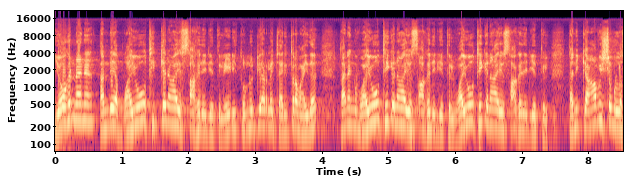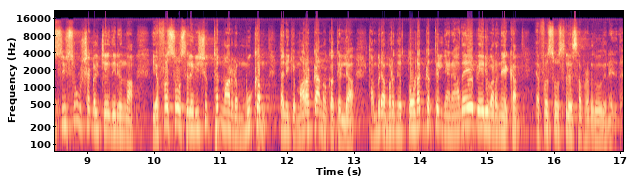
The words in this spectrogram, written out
യോഹന്നാന് തന്റെ വയോധികനായ സാഹചര്യത്തിൽ എ തൊണ്ണൂറ്റിയാറിലെ ചരിത്രമായത് തനങ്ങ് വയോധികനായ സാഹചര്യത്തിൽ വയോധികനായ സാഹചര്യത്തിൽ തനിക്ക് ആവശ്യമുള്ള ശുശ്രൂഷകൾ ചെയ്തിരുന്ന എഫ് എസ് ഒസിലെ വിശുദ്ധന്മാരുടെ മുഖം തനിക്ക് മറക്കാനൊക്കത്തില്ല തമ്പുരാൻ പറഞ്ഞ തുടക്കത്തിൽ ഞാൻ അതേ പേര് പറഞ്ഞേക്കാം. എഫ് എസ് ഒസിലെ സഭയുടെ ദൂതനെഴുത്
